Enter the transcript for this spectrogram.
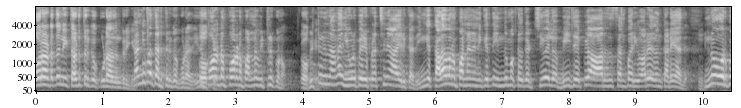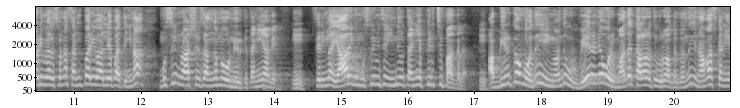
போராட்டத்தை நீங்க தடுத்திருக்க கூடாதுன்றீங்க. கண்டிப்பா தடுத்திருக்க கூடாது. இது. போராட்டம் போராட்டம் பண்ண விட்டுருக்கணும். விட்டு இருந்தாங்கன்னா இவ்வளவு பெரிய பிரச்சனை ஆயிருக்காது. இங்க கலவரம் பண்ண நினைக்கிறது இந்து மக்கள் கட்சியோ இல்ல பிஜேபியோ ஆர்எஸ் சன் பரிவாரோ எதுவும் கிடையாது. இன்னும் ஒரு படி மேல சொன்னா சன் பரிவார்லயே பாத்தீங்கன்னா முஸ்லீம் ராஷ்டிரிய சங்கம்னு ஒண்ணு இருக்கு தனியாவே. சரிங்களா? யாரும் இங்க முஸ்லீம்ஸ் இந்து தனியா பிரிச்சு பார்க்கல. அப்படி இருக்கும்போது இங்க வந்து வேணுனே ஒரு மத கலவரத்தை உருவாக்குறது வந்து நவாஸ் கனி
